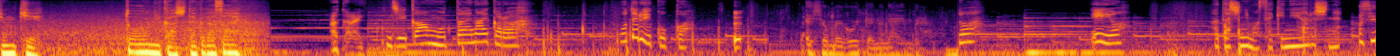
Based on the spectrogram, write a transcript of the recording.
春期どうにかしてください。時間もったいないから。ホテル行こっか。hembra. どう？いいよ。私にも責任あるしね.そ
